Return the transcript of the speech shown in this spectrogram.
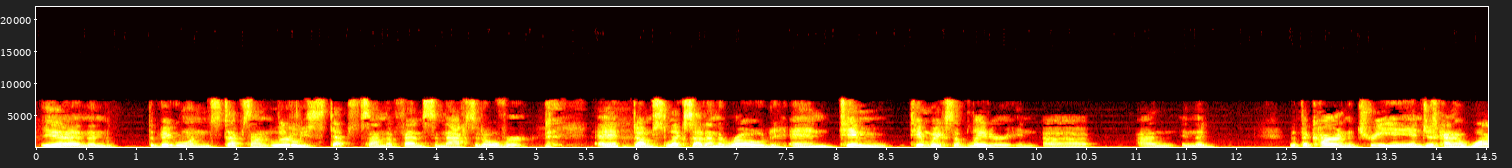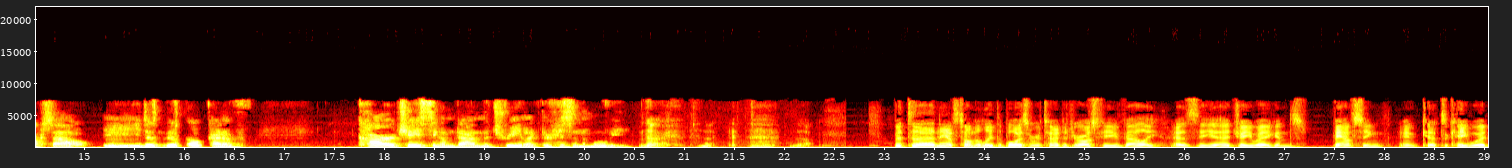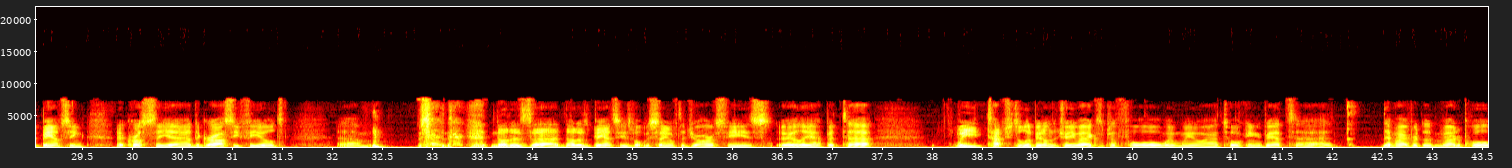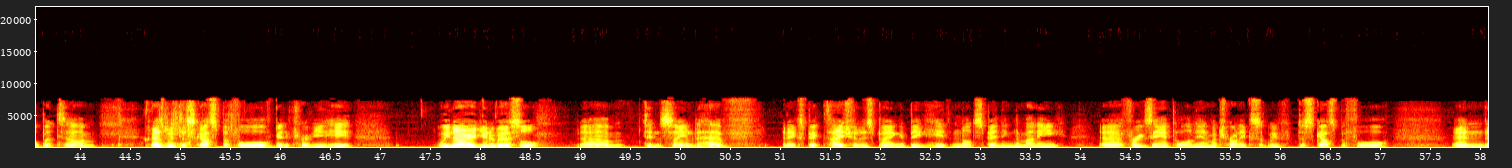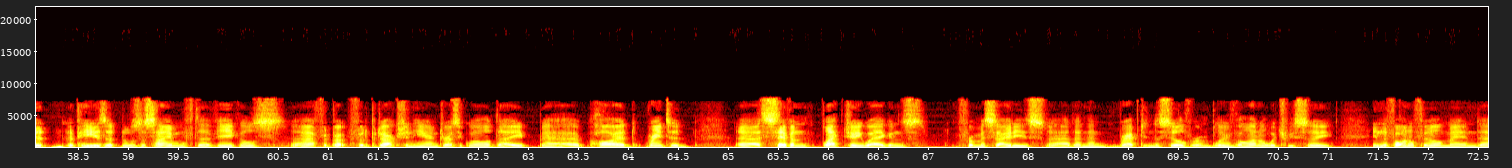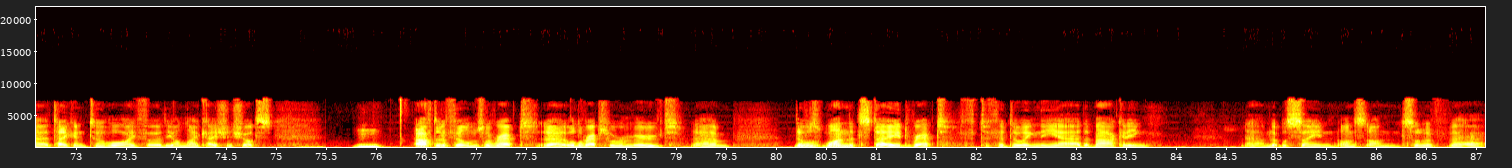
Yeah, and then the big one steps on, literally steps on the fence and knocks it over, and dumps Lex out on the road. And Tim Tim wakes up later in uh on in the with the car in the tree and just kind of walks out. He, he doesn't. There's no kind of car chasing him down the tree like there is in the movie. No. no. But uh, now it's time to leave the boys and return to Gyrosphere Valley as the uh, G Wagon's bouncing, and that's a key word, bouncing, across the uh, the grassy field. Um, not as uh, not as bouncy as what we've seen with the Gyrospheres earlier, but uh, we touched a little bit on the G Wagons before when we were talking about uh, them over at the motor pool, but um, as we've discussed before, a bit of trivia here, we know Universal um, didn't seem to have an expectation of this being a big hit and not spending the money, uh, for example, on the animatronics that we've discussed before. And it appears that it was the same with the vehicles. Uh, for, for the production here in Jurassic World, they uh, hired, rented uh, seven black G Wagons from Mercedes, uh, then, then wrapped in the silver and blue vinyl, which we see in the final film, and uh, taken to Hawaii for the on location shots Mhm. After the films were wrapped, uh, all the wraps were removed. Um, there was one that stayed wrapped to, for doing the uh, the marketing um, that was seen on on sort of uh,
